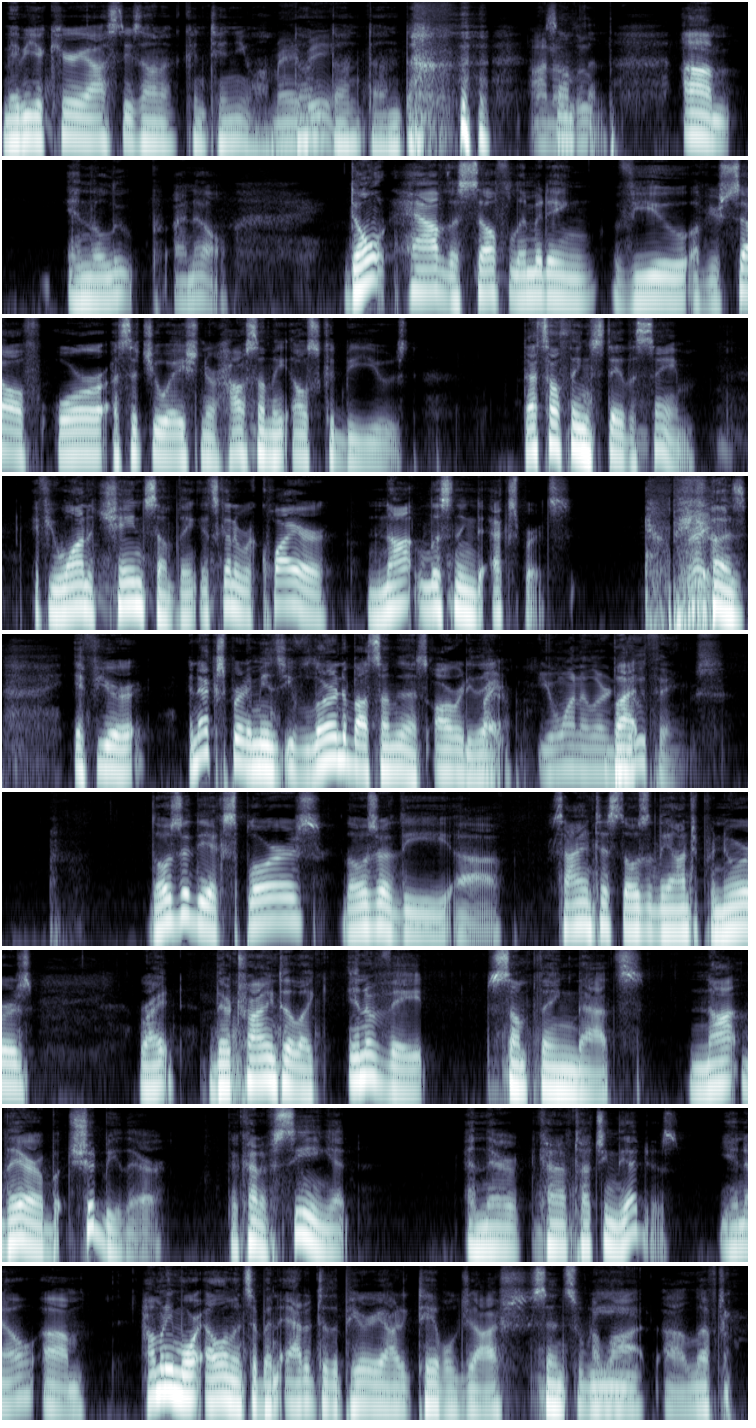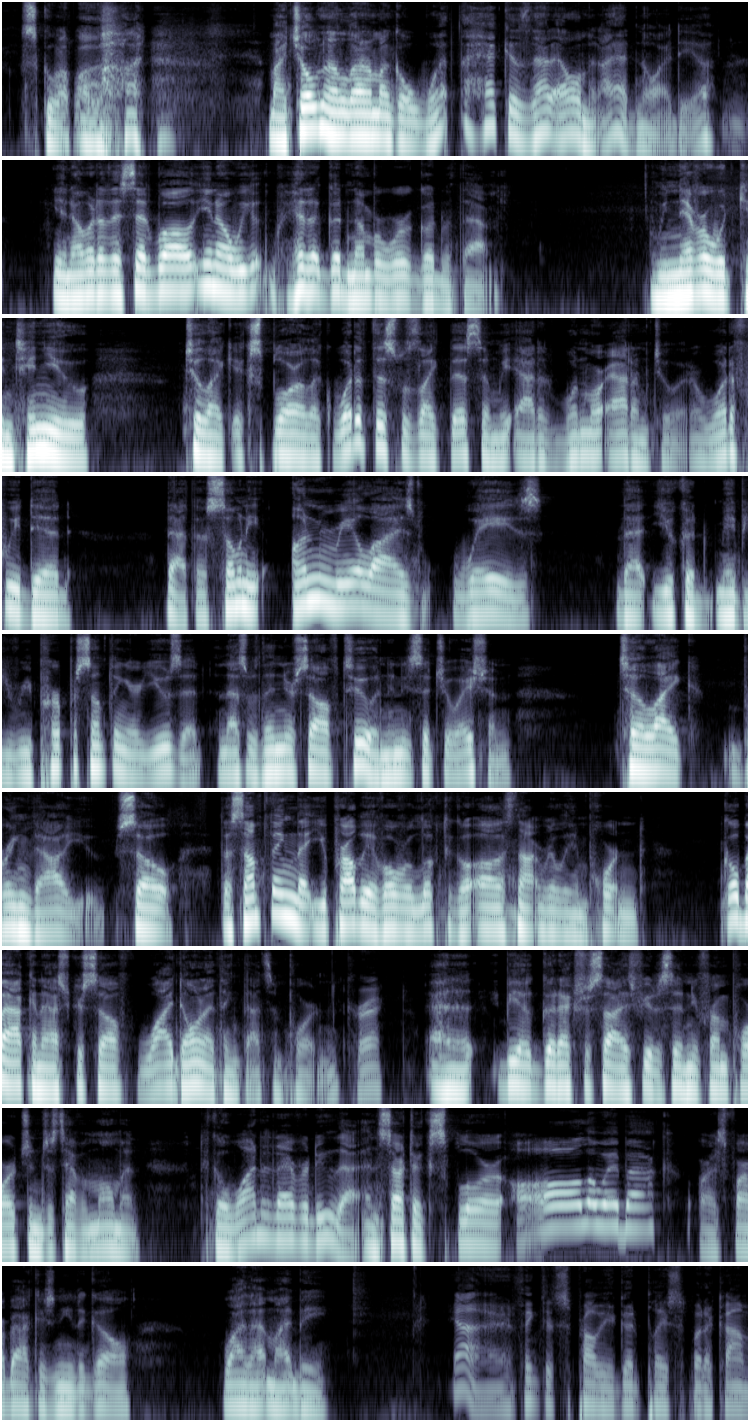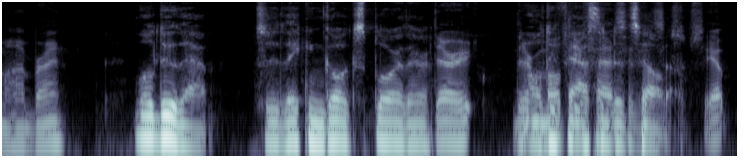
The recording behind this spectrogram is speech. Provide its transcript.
Maybe your curiosity is on a continuum. Maybe. Dun, dun, dun, dun. On a loop. Um, in the loop. I know. Don't have the self-limiting view of yourself or a situation or how something else could be used. That's how things stay the same. If you want to change something, it's going to require not listening to experts. because if you're an expert, it means you've learned about something that's already there. Right. You want to learn But- new things. Those are the explorers. Those are the uh, scientists. Those are the entrepreneurs, right? They're trying to like innovate something that's not there but should be there. They're kind of seeing it, and they're kind of touching the edges. You know, um, how many more elements have been added to the periodic table, Josh, since we uh, left school? A lot. My children learn them. I go, what the heck is that element? I had no idea. You know, but if they said, well, you know, we hit a good number, we're good with that. We never would continue to like explore like what if this was like this and we added one more atom to it or what if we did that there's so many unrealized ways that you could maybe repurpose something or use it and that's within yourself too in any situation to like bring value so the something that you probably have overlooked to go oh that's not really important go back and ask yourself why don't i think that's important Correct. And it'd be a good exercise for you to sit in your front porch and just have a moment to go, why did I ever do that? And start to explore all the way back or as far back as you need to go why that might be. Yeah, I think that's probably a good place to put a comma, huh, Brian? We'll do that so they can go explore their. They're they're Multifaceted multifaceted, selves. selves. Yep.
